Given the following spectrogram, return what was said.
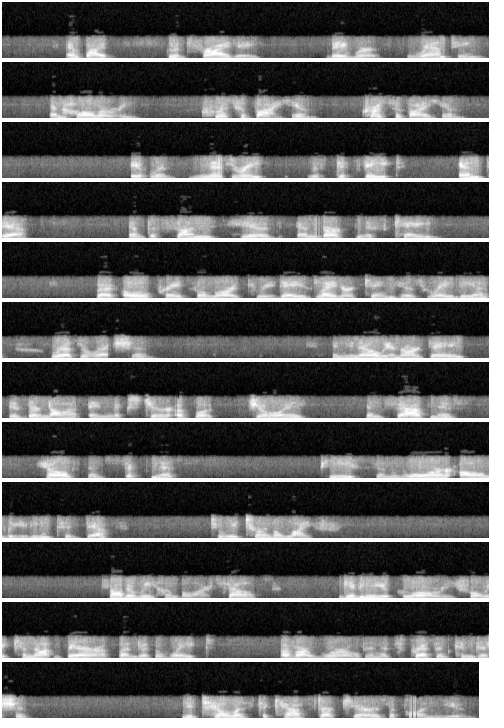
And by Good Friday, they were ranting and hollering, Crucify him! Crucify him! It was misery, it was defeat, and death. And the sun hid, and darkness came. But oh, praise the Lord, three days later came his radiant resurrection. And you know, in our day, is there not a mixture of both joy and sadness, health and sickness, peace and war, all leading to death, to eternal life? Father, we humble ourselves giving you glory, for we cannot bear up under the weight of our world in its present condition. You tell us to cast our cares upon you,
